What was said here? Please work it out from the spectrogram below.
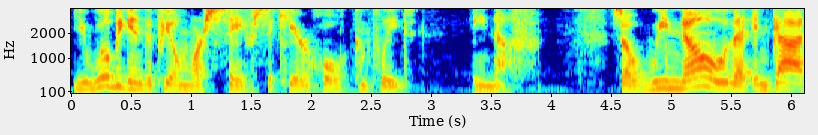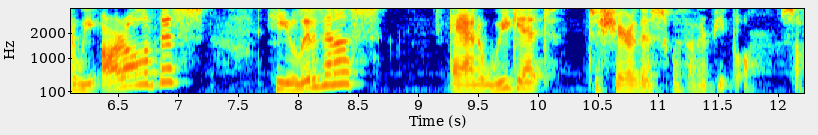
You will begin to feel more safe, secure, whole, complete, enough. So we know that in God we are all of this. He lives in us, and we get to share this with other people. So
